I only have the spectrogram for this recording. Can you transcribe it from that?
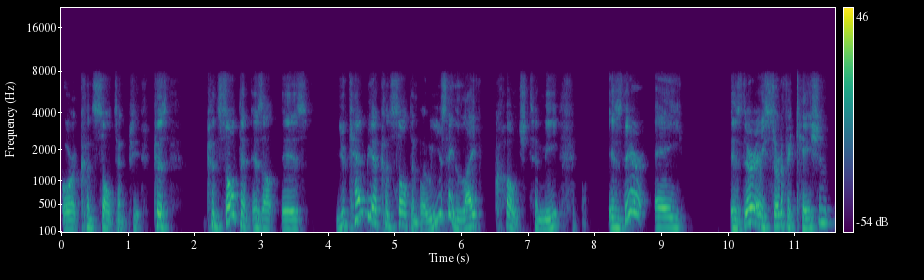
or consultant because consultant is a is you can be a consultant but when you say life coach to me is there a is there a certification?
